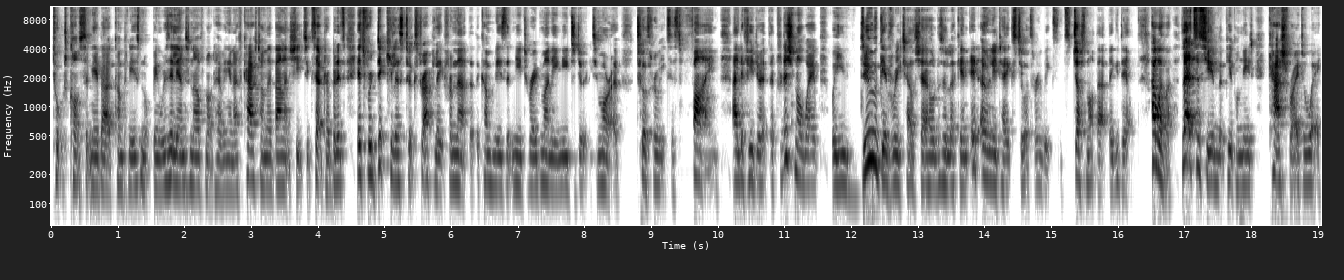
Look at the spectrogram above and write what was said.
talked constantly about companies not being resilient enough, not having enough cash on their balance sheets, etc. But it's it's ridiculous to extrapolate from that that the companies that need to raise money need to do it tomorrow. Two or three weeks is fine. And if you do it the traditional way, where you do give retail shareholders a look in, it only takes two or three weeks. It's just not that big a deal. However, let's assume that people need cash right away.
